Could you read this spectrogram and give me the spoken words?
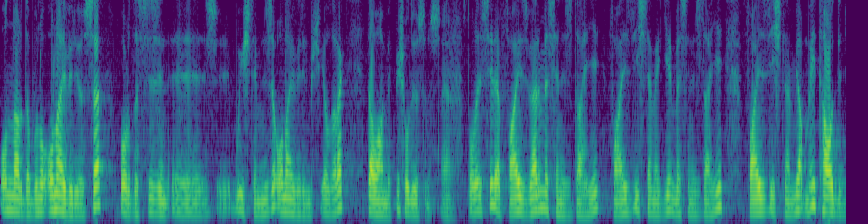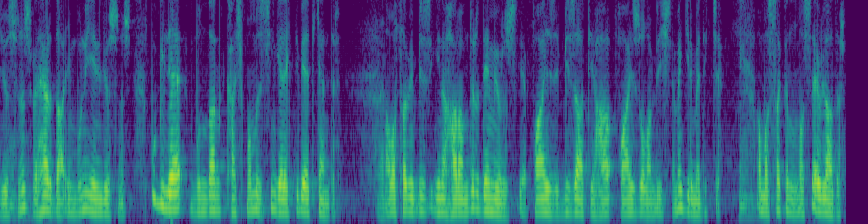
Onlar da buna onay veriyorsa orada sizin e, bu işleminize onay verilmiş olarak devam etmiş oluyorsunuz. Evet. Dolayısıyla faiz vermeseniz dahi, faizli işleme girmeseniz dahi faizli işlem yapmayı taahhüt ediyorsunuz ve her daim bunu yeniliyorsunuz. Bu bile bundan kaçmamız için gerekli bir etkendir. Evet. Ama tabii biz yine haramdır demiyoruz. Ya faizli, bizatihi faizli olan bir işleme girmedikçe. Ama sakınılması evladır.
